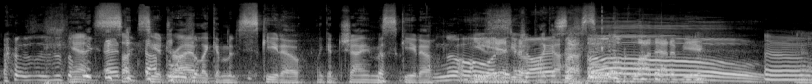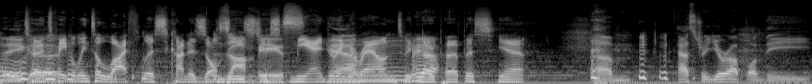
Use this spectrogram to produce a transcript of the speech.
this is just a Yeah, big it sucks you dry like a mosquito, like a giant mosquito. No, Uses like a you up like a giant hussy. blood out of you. Oh, oh. there you Turns go. people into lifeless kind of zombies, Zombies, just meandering yeah. around with Yeah. no purpose. Yeah. Um, Astra, you're up on the,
